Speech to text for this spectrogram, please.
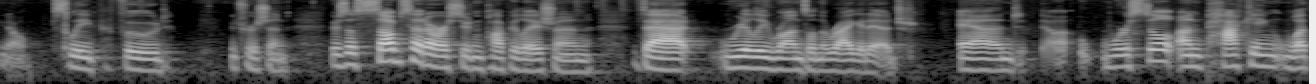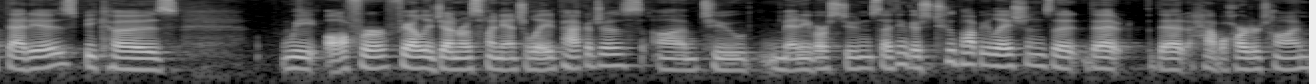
you know, sleep, food, nutrition. There's a subset of our student population that really runs on the ragged edge. And uh, we're still unpacking what that is because we offer fairly generous financial aid packages um, to many of our students. I think there's two populations that, that, that have a harder time.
